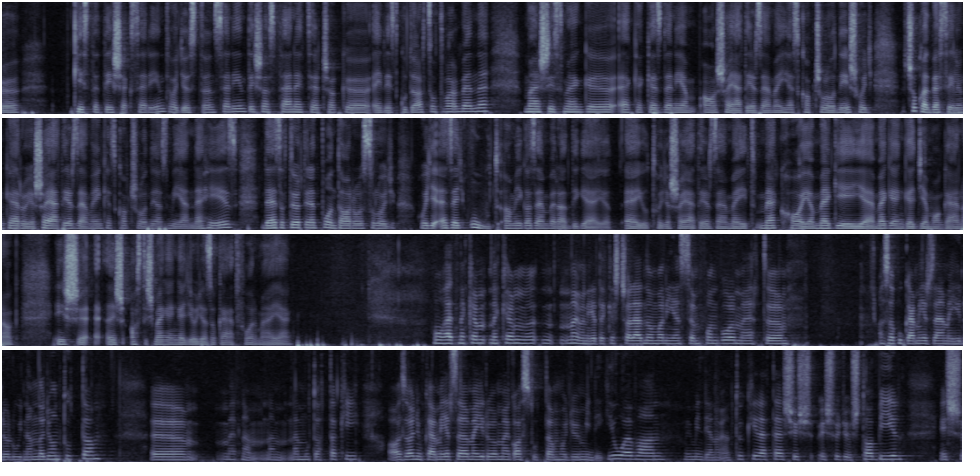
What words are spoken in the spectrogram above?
késztetések szerint, vagy ösztön szerint, és aztán egyszer csak egyrészt kudarcot van benne, másrészt meg el kell kezdeni a saját érzelmeihez kapcsolódni, és hogy sokat beszélünk erről, hogy a saját érzelmeinkhez kapcsolódni az milyen nehéz, de ez a történet pont arról szól, hogy, hogy ez egy út, amíg az ember addig eljut, eljut, hogy a saját érzelmeit meghallja, megélje, megengedje magának, és, és azt is megengedje, hogy azok átformálják. Ó, hát nekem, nekem nagyon érdekes családom van ilyen szempontból, mert az apukám érzelmeiről úgy nem nagyon tudtam, mert nem, nem, nem mutatta ki. Az anyukám érzelmeiről meg azt tudtam, hogy ő mindig jól van, hogy minden olyan tökéletes, és, és hogy ő stabil, és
